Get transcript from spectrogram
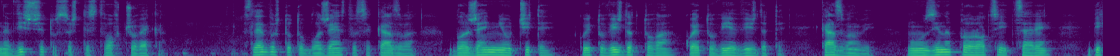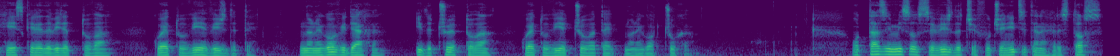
на висшето същество в човека. Следващото блаженство се казва Блаженни очите, които виждат това, което вие виждате. Казвам ви, мнозина пророци и царе биха искали да видят това, което вие виждате, но не го видяха и да чуят това, което вие чувате, но не го чуха. От тази мисъл се вижда, че в учениците на Христос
